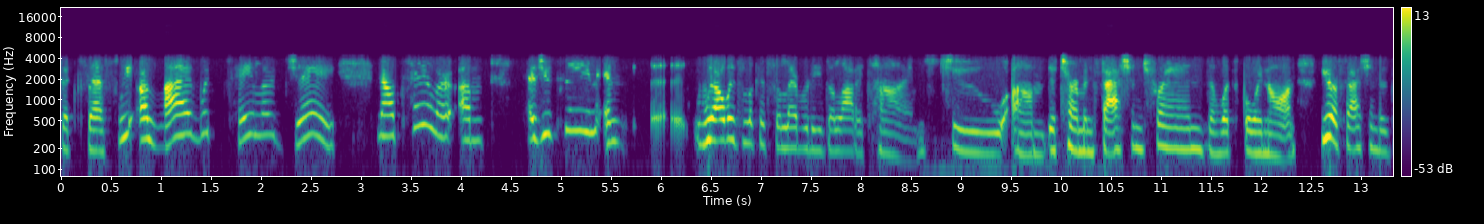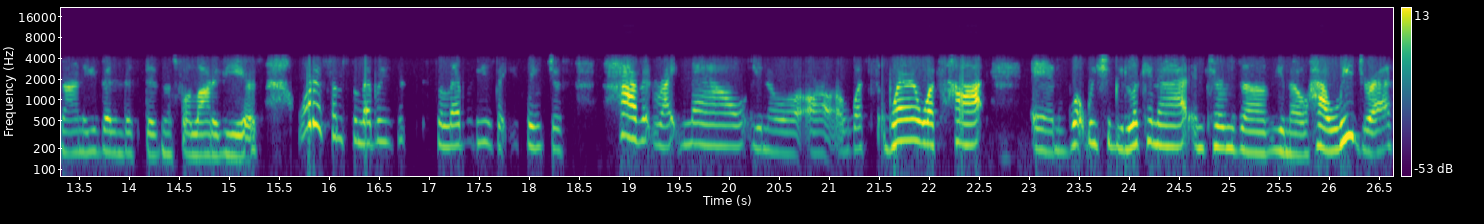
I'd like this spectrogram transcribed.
success. We are live with Taylor Jay. Now, Taylor, um, as you've seen, and uh, we always look at celebrities a lot of times to um, determine fashion trends and what's going on. You're a fashion designer. You've been in this business for a lot of years. What are some celebrities celebrities that you think just have it right now? You know, or, or what's wearing what's hot, and what we should be looking at in terms of you know how we dress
